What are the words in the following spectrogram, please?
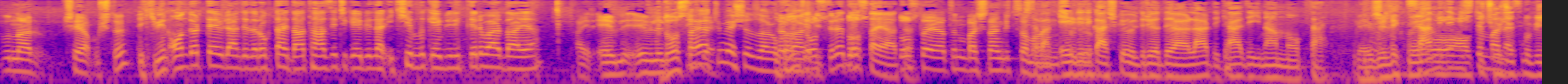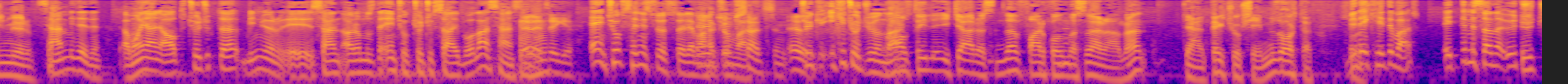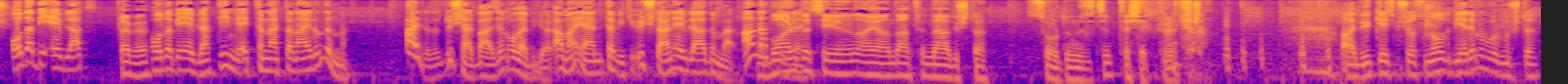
bunlar şey yapmıştı? 2014'te evlendiler Oktay daha tazecik evliler 2 yıllık evlilikleri var daha ya. Hayır evli evlilik Dost değil de- hayatı mı yaşadılar o Tabii kadar? bir süre dost hayatı. Dost hayatının başlangıç İşte zamanını bak evlilik aşkı öldürüyor derlerdi geldi inanma Oktay. Evlilik mi Sen mi o demiştin altı bana? çocuk mu bilmiyorum. Sen mi dedin? Ama yani altı çocuk da bilmiyorum e, sen aramızda en çok çocuk sahibi olan sensin. Evet Hı hı. Ege. En çok senin söz söyleme En hakkın çok var. sensin, evet. Çünkü iki çocuğun var. 6 ile 2 arasında fark olmasına rağmen yani pek çok şeyimiz ortak. Bir de kedi var. Etti mi sana 3? Üç. O da bir evlat. Tabii. O da bir evlat değil mi? Et tırnaktan ayrılır mı? Ayrılır düşer bazen olabiliyor ama yani tabii ki 3 tane evladım var. Anlat Bu bize. arada Selin'in ayağından tırnağa düştü. Sorduğunuz için teşekkür ederim. Ay büyük geçmiş olsun ne oldu bir yere mi vurmuştu?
